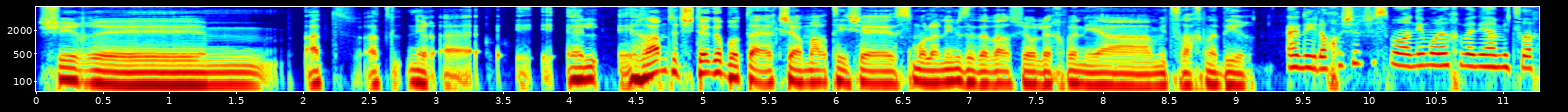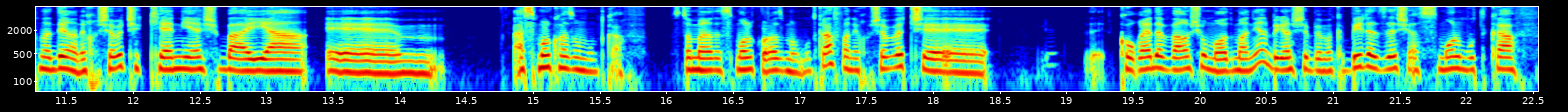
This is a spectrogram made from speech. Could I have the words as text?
שיר, אה, את, את נראה, אה, אל- הרמת את שתי גבותייך כשאמרתי ששמאלנים זה דבר שהולך ונהיה מצרך נדיר. אני לא חושבת ששמאלנים הולך ונהיה מצרך נדיר, אני חושבת שכן יש בעיה, אה, השמאל כל הזמן מותקף. זאת אומרת, השמאל כל הזמן מותקף, אני חושבת שקורה דבר שהוא מאוד מעניין, בגלל שבמקביל לזה שהשמאל מותקף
